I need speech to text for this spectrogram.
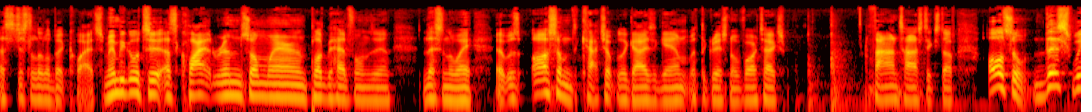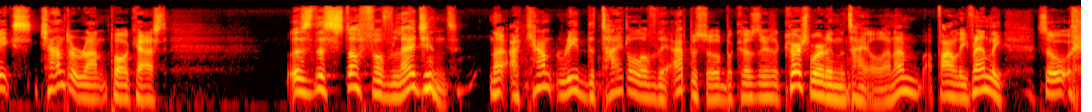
It's just a little bit quiet. So maybe go to a quiet room somewhere and plug the headphones in, listen away. It was awesome to catch up with the guys again with the Grace Note Vortex. Fantastic stuff. Also, this week's Chanter Rant podcast was the stuff of legend. Now, I can't read the title of the episode because there's a curse word in the title, and I'm family friendly. So.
